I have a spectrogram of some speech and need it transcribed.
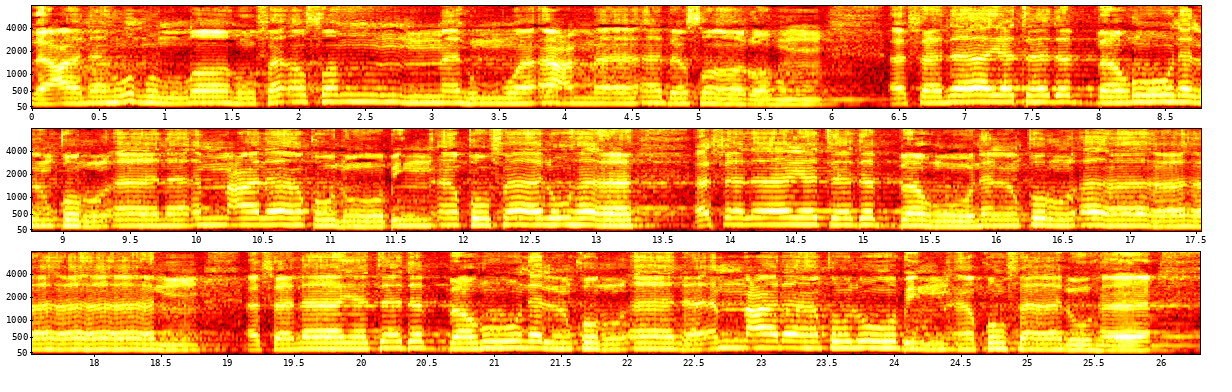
لعنهم الله فأصمهم وأعمى أبصارهم. أفلا يتدبرون القرآن أم على قلوب أقفالها؟ أفلا يتدبرون القرآن؟ أفلا يتدبرون القرآن أم على قلوب أقفالها؟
